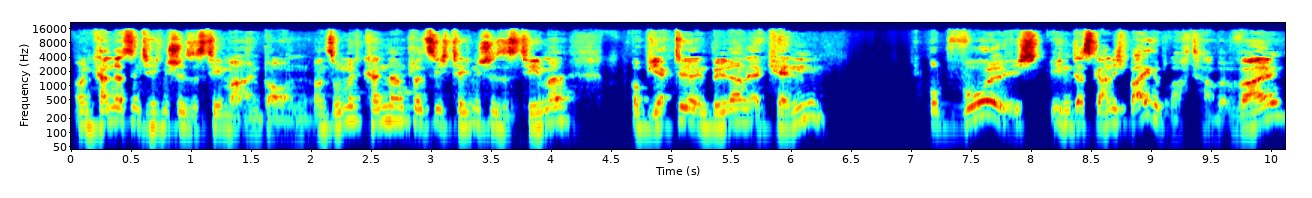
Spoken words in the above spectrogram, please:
und kann das in technische Systeme einbauen. Und somit können dann plötzlich technische Systeme Objekte in Bildern erkennen, obwohl ich ihnen das gar nicht beigebracht habe, weil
